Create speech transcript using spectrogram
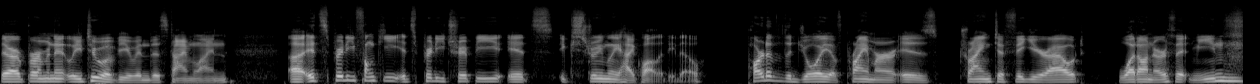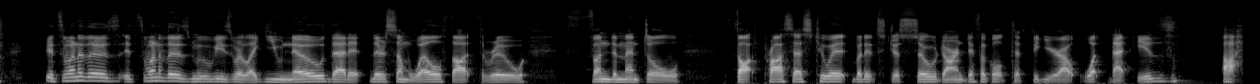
there are permanently two of you in this timeline. Uh, it's pretty funky, it's pretty trippy, it's extremely high quality though. Part of the joy of Primer is trying to figure out what on earth it means. it's one of those it's one of those movies where like you know that it there's some well thought through fundamental thought process to it but it's just so darn difficult to figure out what that is. Ah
